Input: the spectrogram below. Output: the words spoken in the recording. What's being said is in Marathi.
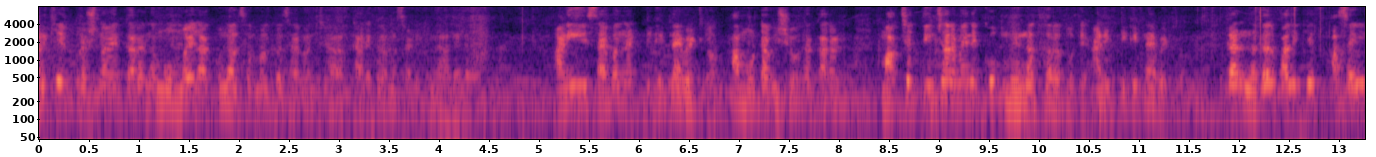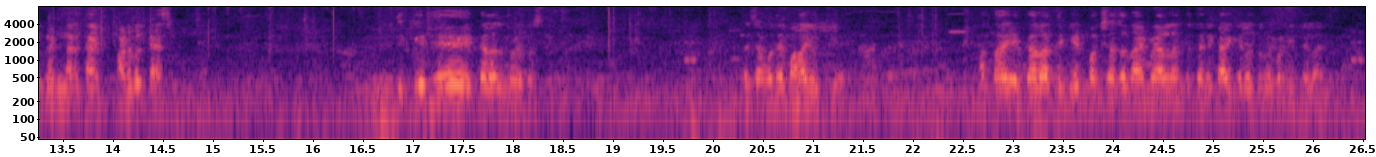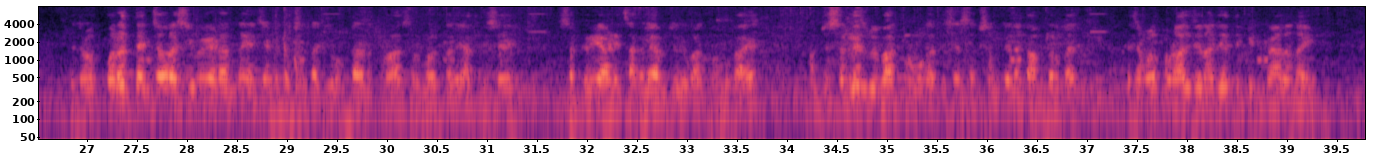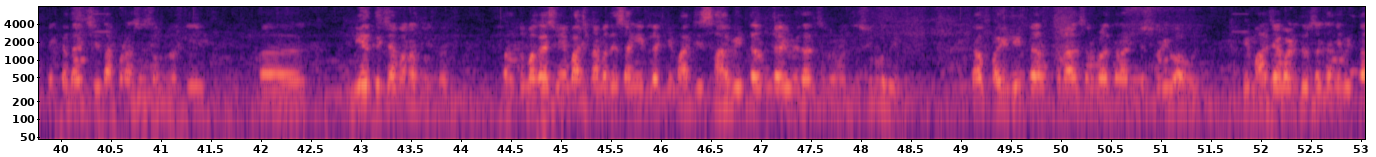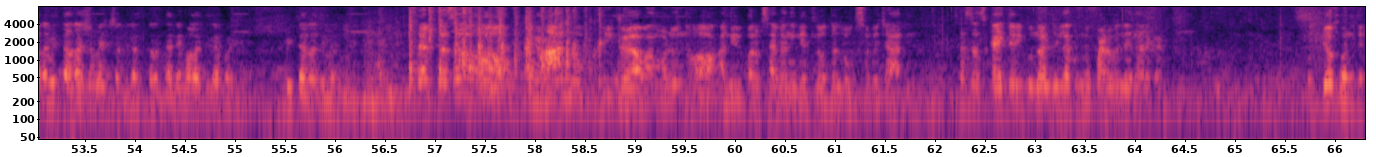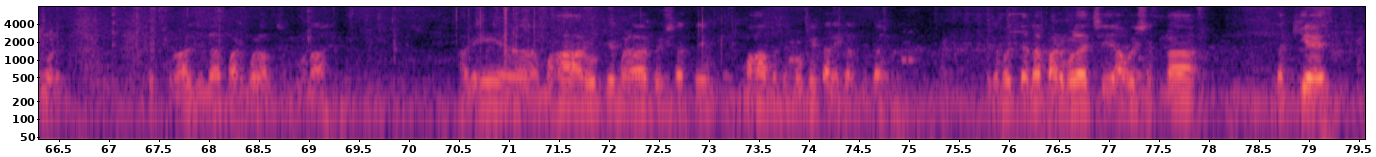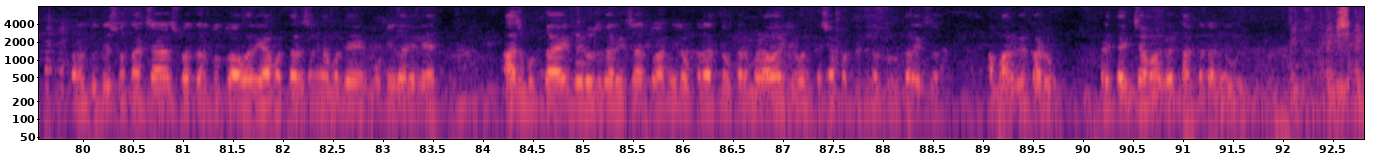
आणखी एक प्रश्न आहे कारण मुंबईला कुणाल सरमलकर साहेबांच्या कार्यक्रमासाठी तुम्ही आलेले आहे आणि साहेबांना तिकीट नाही भेटलं. हा मोठा विषय होता कारण मागचे तीन चार महिने खूप मेहनत करत होते आणि तिकीट नाही भेटलं. कारण नगरपालिकेत असंही घडणार काय पाडवल काय असेल तुमच्या? तिकीट हे एकालाच मिळत असते. त्याच्यामध्ये महायुती आहे. आता एकाला तिकीट पक्षाचं नाही मिळाल्यानंतर त्यांनी काय केलं तुम्ही बघितलेलं आहे. त्याच्यामुळे परत त्यांच्यावर अशी वेळ येणार नाही याची आम्ही दक्षता घेऊ. कारण कुणाल सरमळकर हे अतिशय सक्रिय आणि चांगले आमचे विभाग प्रमुख आहेत. आमचे सगळेच विभाग प्रमुख अतिशय सक्षमतेनं काम करत आहेत त्याच्यामुळे कुणालजींना जे तिकीट मिळालं नाही ते कदाचित आपण असं समजू की नियतीच्या मनात होतं. परंतु मगाशी मी भाषणामध्ये सांगितलं की माझी सहावी टर्म ज्यावेळी विधानसभेमध्ये सुरू होईल तेव्हा पहिली टर्म कुणाल सरमळकरांची सुरू व्हावी. ही माझ्या वाढदिवसाच्या निमित्तानं मी त्यांना शुभेच्छा दिल्यात कारण त्यांनी मला दिल्या पाहिजे. मी त्यांना दिल्या. साहेब तसं अं, महान नोकरी मिळावा म्हणून अं, अनिल परब साहेबांनी घेतलं होतं लोकसभेच्या आधी. तसंच काहीतरी कुणाल तुम्ही पाडवं देणार का? उद्योग मंत्री म्हणून. कुणालजींना पाठबळ आमचं पूर्ण आहे. आणि अं, महाआरोग्य मेळाव्यापेक्षा ते महा म्हणजे मोठे कार्यकर्तेच आहेत. त्याच्यामुळे त्यांना पाठबळाची आवश्यकता नक्की आहे. परंतु ते स्वतःच्या स्वकर्तृत्वावर या मतदारसंघामध्ये मोठे झालेले आहेत. आज मुद्दा आहे बेरोजगारीचा तो आम्ही लवकरात लवकर मेळावा घेऊन कशा पद्धतीनं दूर करायचं हा मार्ग काढू आणि त्यांच्या मागे ताकद आम्ही उभी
